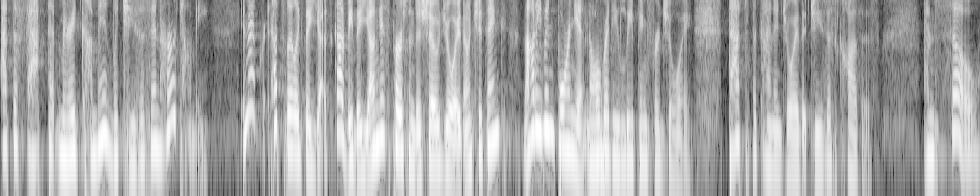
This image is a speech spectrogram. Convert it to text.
at the fact that Mary had come in with Jesus in her tummy. Isn't that great? That's like the, it's got to be the youngest person to show joy, don't you think? Not even born yet and already leaping for joy. That's the kind of joy that Jesus causes. And so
